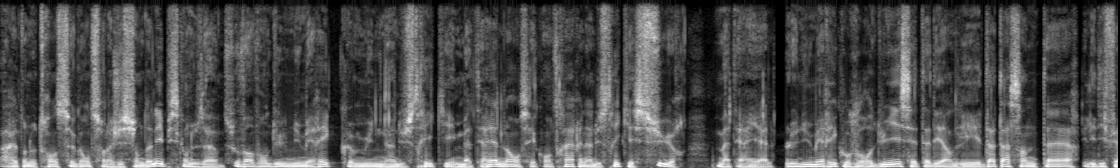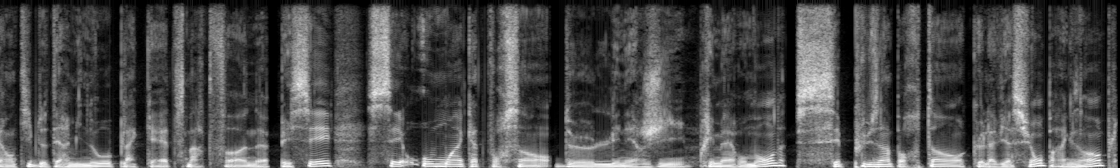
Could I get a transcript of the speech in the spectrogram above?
Arrêtons-nous 30 secondes sur la gestion de données, puisqu'on nous a souvent vendu le numérique comme une industrie qui est immatérielle. Non, c'est au contraire une industrie qui est sûre matériel. Le numérique aujourd'hui, c'est-à-dire les data centers les différents types de terminaux, plaquettes, smartphones, PC, c'est au moins 4% de l'énergie primaire au monde. C'est plus important que l'aviation, par exemple.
